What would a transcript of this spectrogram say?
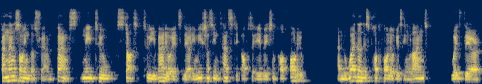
financial industry and banks need to start to evaluate their emissions intensity of the aviation portfolio and whether this portfolio is in line with their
